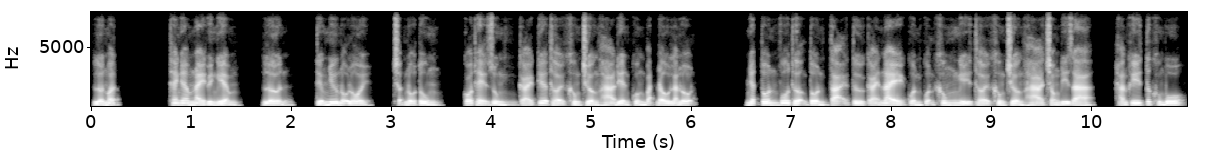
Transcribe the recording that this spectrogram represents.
Lớn mật. Thanh âm này uy nghiêm, lớn, tiếng như nộ lôi trận nổ tung, có thể dùng cái kia thời không trường hà điên cuồng bắt đầu lan lộn. Nhất tôn vô thượng tồn tại từ cái này quần quận không nghỉ thời không trường hà trong đi ra, hắn khí tức khủng bố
